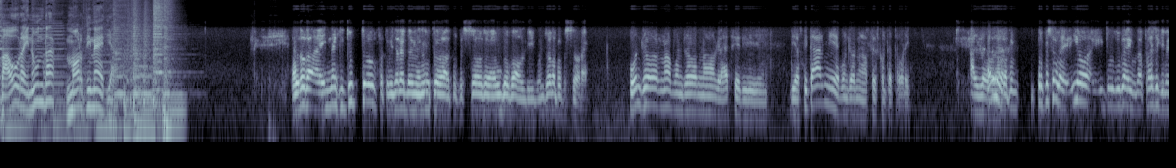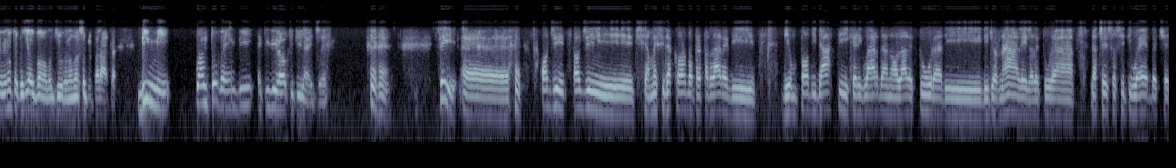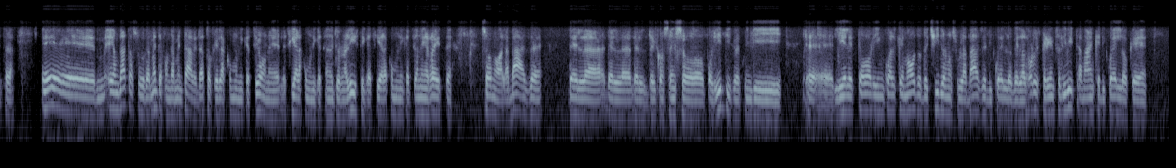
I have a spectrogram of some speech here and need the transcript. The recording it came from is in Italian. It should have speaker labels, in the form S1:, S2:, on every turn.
S1: Va ora in onda Mordi Media.
S2: Allora, innanzitutto fatemi dare il benvenuto al professor Ugo Voldi. Buongiorno professore.
S3: Buongiorno, buongiorno, grazie di, di ospitarmi e buongiorno ai nostri ascoltatori.
S2: Allora, allora professore, io introdurrei una frase che mi è venuta così al volo, giuro, non l'ho so preparata. Dimmi quanto vendi e ti dirò chi ti legge.
S3: sì, eh, oggi, oggi, ci siamo messi d'accordo per parlare di, di, un po' di dati che riguardano la lettura di, di giornali, la lettura, l'accesso a siti web, eccetera. E, è un dato assolutamente fondamentale, dato che la comunicazione, sia la comunicazione giornalistica sia la comunicazione in rete, sono alla base del, del, del, del consenso politico e quindi eh, gli elettori in qualche modo decidono sulla base quello della loro esperienza di vita ma anche di quello che,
